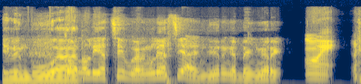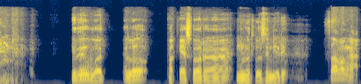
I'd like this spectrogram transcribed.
Ya, lu yang buat. ngeliat sih bukan ngeliat sih anjir ngedenger. Itu buat lu pakai suara mulut lu sendiri. Sama nggak?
